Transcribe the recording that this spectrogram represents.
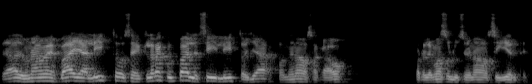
Ya, de una vez, vaya, listo, se declara culpable. Sí, listo, ya, condenado, se acabó. Problema solucionado. Siguiente.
